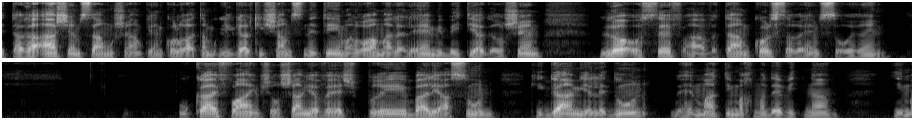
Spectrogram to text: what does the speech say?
את הרעה שהם שמו שם, כן, כל רעתם בגלגל כי שם שנאתים, על רוע מעלליהם, מביתי אגרשם, לא אוסף אהבתם כל שריהם סוררים. הוכה אפרים, שורשם יבש, פרי בל יעשון, כי גם ילדון והמתי מחמדי בטנם. אם,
